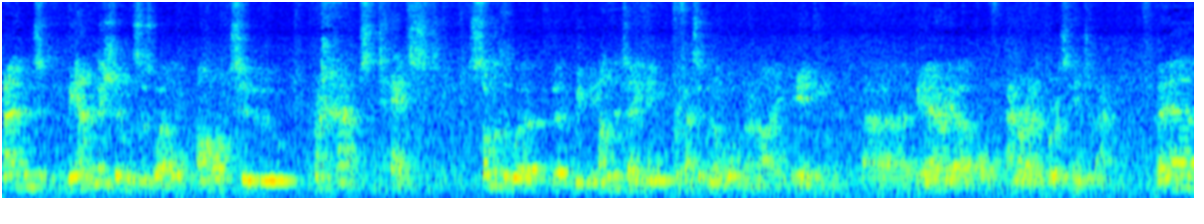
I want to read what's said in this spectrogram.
And the ambitions as well are to perhaps test some of the work that we've been undertaking, Professor Bernard Waldner and I, in uh, the area of Anuradhapura's hinterland. There,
